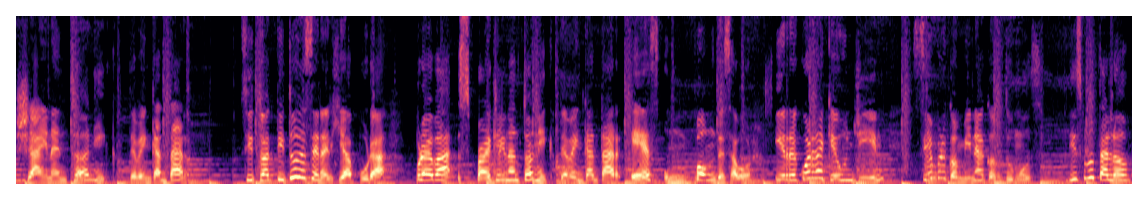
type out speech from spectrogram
Shine and Tonic, te va a encantar. Si tu actitud es energía pura, prueba Sparkling and Tonic, te va a encantar. Es un bomb de sabor. Y recuerda que un gin siempre combina con tu mood. Disfrútalo.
